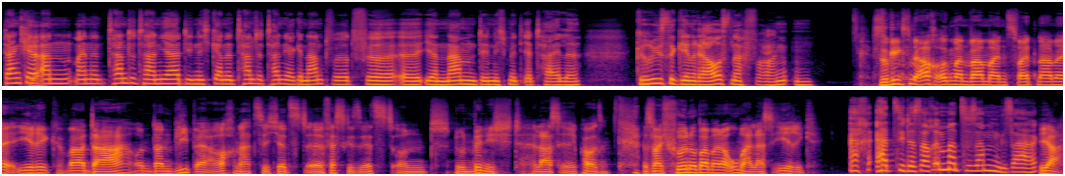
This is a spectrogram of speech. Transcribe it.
Danke Ja. an meine Tante Tanja, die nicht gerne Tante Tanja genannt wird, für äh, ihren Namen, den ich mit ihr teile. Grüße gehen raus nach Franken. So ging es mir auch. Irgendwann war mein Zweitname Erik war da und dann blieb er auch und hat sich jetzt äh, festgesetzt und nun bin ich Lars Erik Paulsen. Das war ich früher nur bei meiner Oma, Lars Erik. Ach, hat sie das auch immer zusammen gesagt? Ja.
